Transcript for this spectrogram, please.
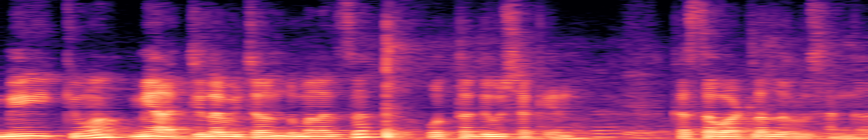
मी किंवा मी आजीला विचारून तुम्हाला त्याचं उत्तर देऊ शकेन. कसं वाटलं जरूर सांगा.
